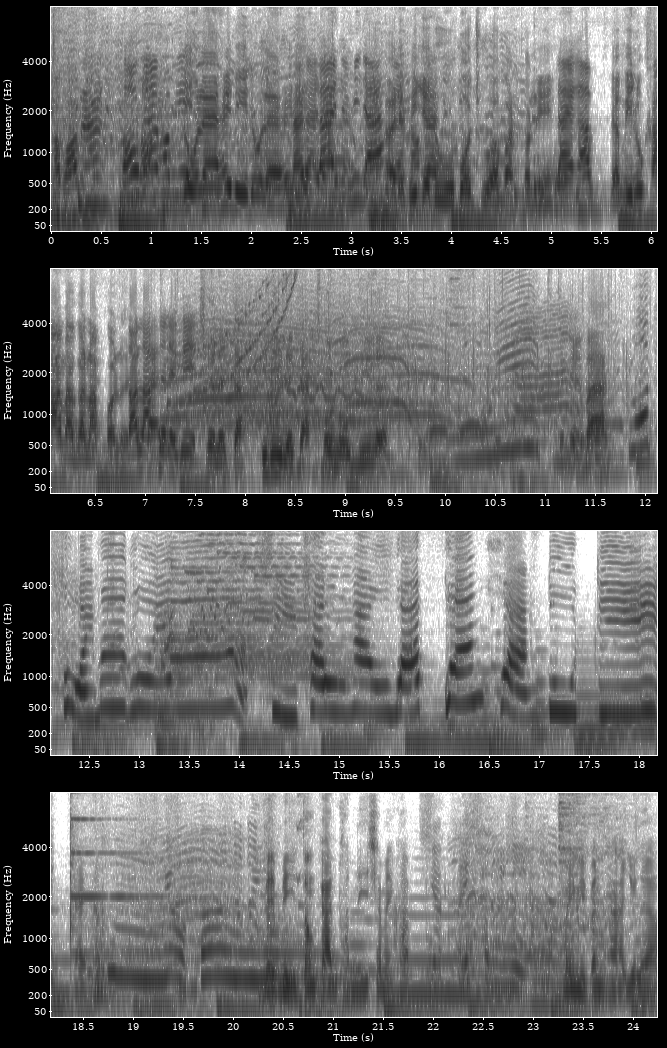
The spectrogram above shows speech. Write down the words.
เอาพร้อมนะพร้อมครับดูแลให้ดีดูแลให้ได้ดีได้จ้ะพี่จ๋าเออเดี๋ยวพี่จะดูโบรชัวร์ก่อนตอนนี้ ได้ครับเดี๋ยวมีลูกค้ามาก็รับก่อนเลย ต้อนรับได้เลยพี่ เชิญเลยจ้ะที่นี่เลยจ้ะโชว์รูมนี้เลยเป็นไงบ้าง รถสวยมากเลยอะ สีเทาเงาวับกว้างขวางดูดีใช่ครับอืมอยากได้เลยเบบีต้องการคันนี้ใช่ไหมครับ อยากได้คันนี้ไม่มีปัญหาอยู่แล้ว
